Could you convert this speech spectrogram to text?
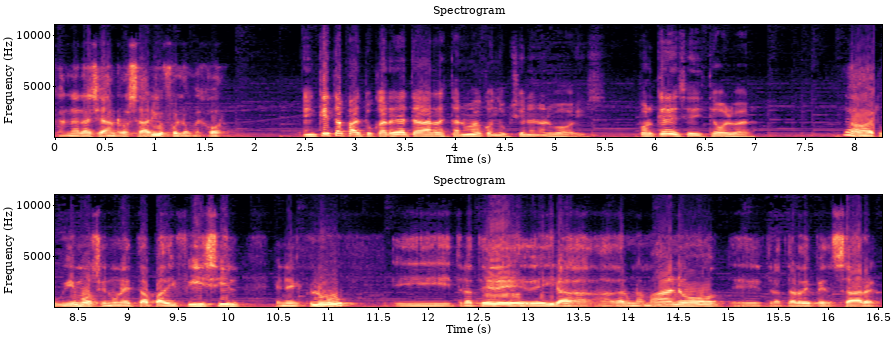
ganar allá en Rosario fue lo mejor. ¿En qué etapa de tu carrera te agarra esta nueva conducción en All Boys? ¿Por qué decidiste volver? No, estuvimos en una etapa difícil en el club y traté de, ir a, dar una mano, tratar de pensar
